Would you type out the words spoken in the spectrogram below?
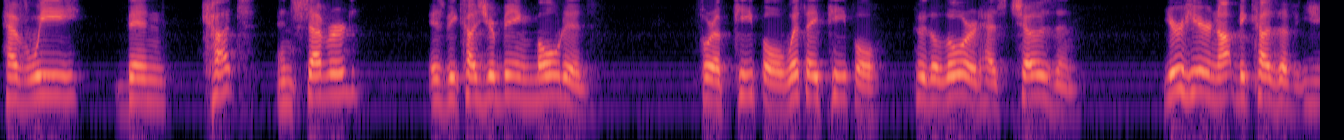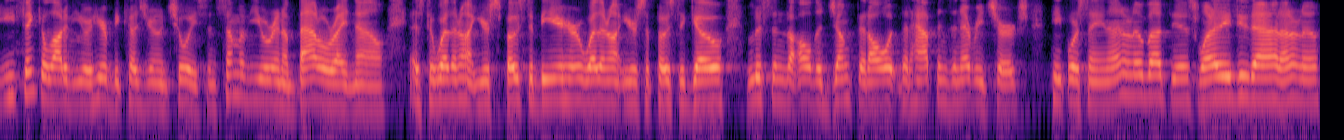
have we been cut and severed is because you're being molded for a people, with a people who the Lord has chosen you're here not because of, you think a lot of you are here because your own choice. And some of you are in a battle right now as to whether or not you're supposed to be here, whether or not you're supposed to go listen to all the junk that all, that happens in every church. People are saying, I don't know about this. Why do they do that? I don't know.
